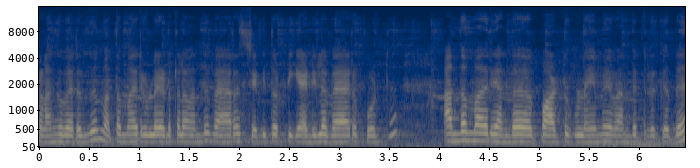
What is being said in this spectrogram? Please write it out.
கிழங்கு வருது. மற்ற மாதிரி உள்ள இடத்துல வந்து வேறு செடி தொட்டிக்கு அடியில் வேறு போட்டு அந்த மாதிரி அந்த பாட்டுக்குள்ளேயுமே வந்துட்டு இருக்குது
